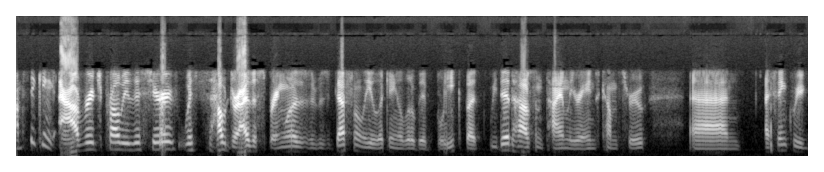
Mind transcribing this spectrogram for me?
I'm thinking average probably this year. With how dry the spring was, it was definitely looking a little bit bleak, but we did have some timely rains come through, and I think we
